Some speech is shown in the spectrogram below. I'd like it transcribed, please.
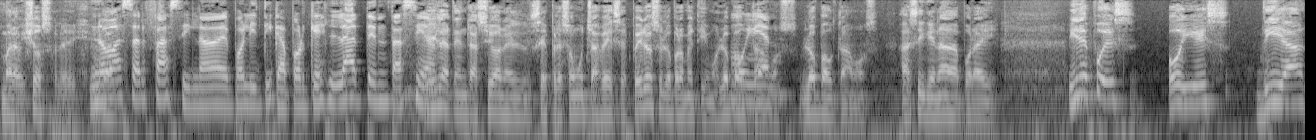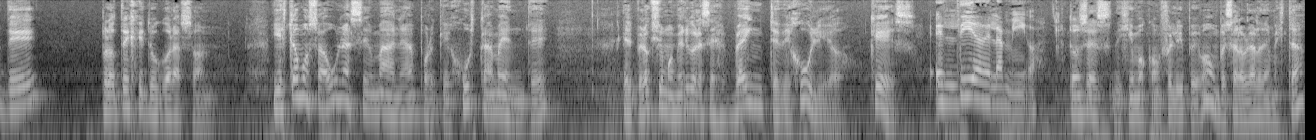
maravilloso, le dije. No va a ser fácil nada de política porque es la tentación. Es la tentación, él se expresó muchas veces, pero se lo prometimos, lo Muy pautamos, lo pautamos. Así que nada por ahí. Y después, hoy es día de Protege tu corazón. Y estamos a una semana porque justamente el próximo miércoles es 20 de julio. ¿Qué es? El día del amigo. Entonces dijimos con Felipe, vamos a empezar a hablar de amistad.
